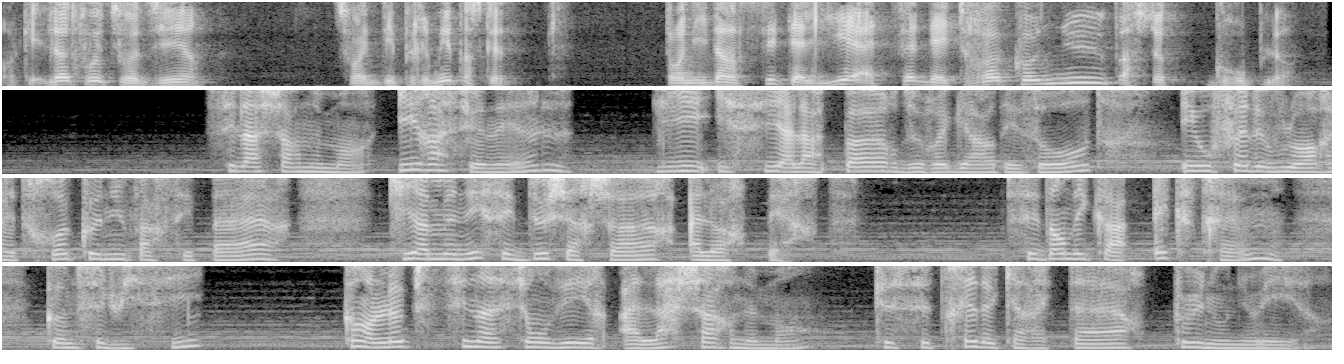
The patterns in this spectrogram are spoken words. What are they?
OK. Là, toi, tu vas dire, tu vas être déprimé parce que ton identité est liée à le fait d'être reconnu par ce groupe-là. C'est l'acharnement irrationnel, lié ici à la peur du regard des autres et au fait de vouloir être reconnu par ses pairs, qui a mené ces deux chercheurs à leur perte. C'est dans des cas extrêmes, comme celui-ci, quand l'obstination vire à l'acharnement que ce trait de caractère peut nous nuire.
